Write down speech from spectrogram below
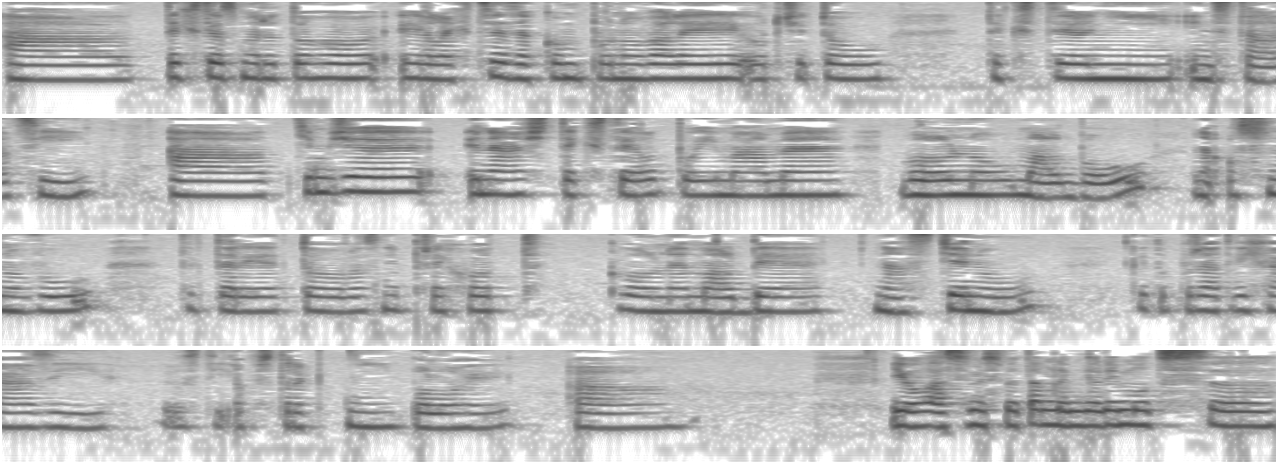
A textil jsme do toho i lehce zakomponovali určitou textilní instalací. A tím, že i náš textil pojímáme volnou malbou na osnovu, tak tady je to vlastně přechod k volné malbě na stěnu, kde to pořád vychází z té abstraktní polohy. A Jo, asi my jsme tam neměli moc eh,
